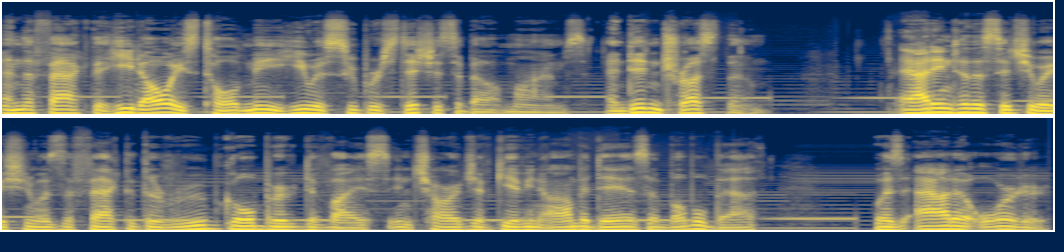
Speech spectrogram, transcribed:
And the fact that he'd always told me he was superstitious about mimes and didn't trust them. Adding to the situation was the fact that the Rube Goldberg device in charge of giving Amadeus a bubble bath was out of order,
